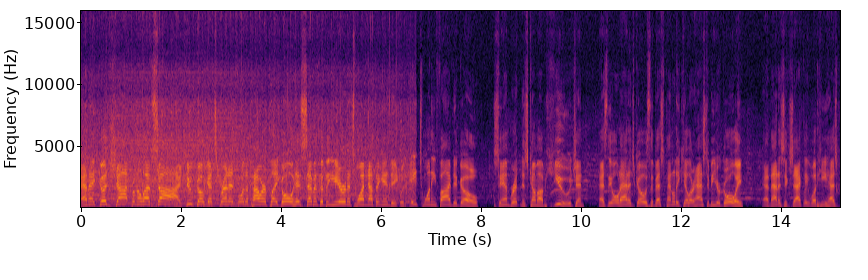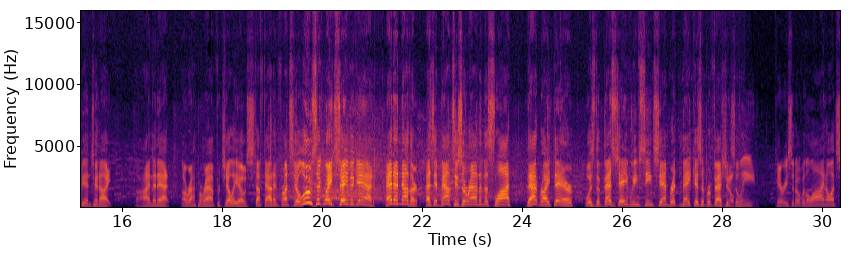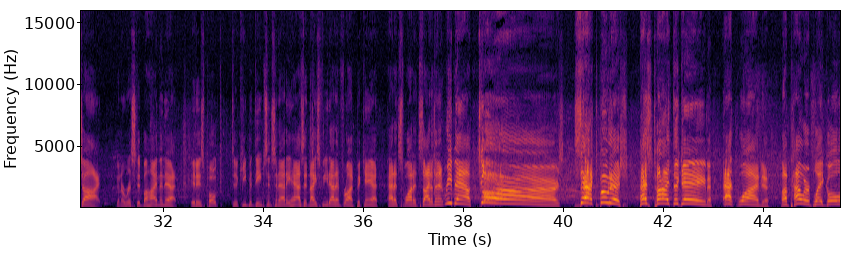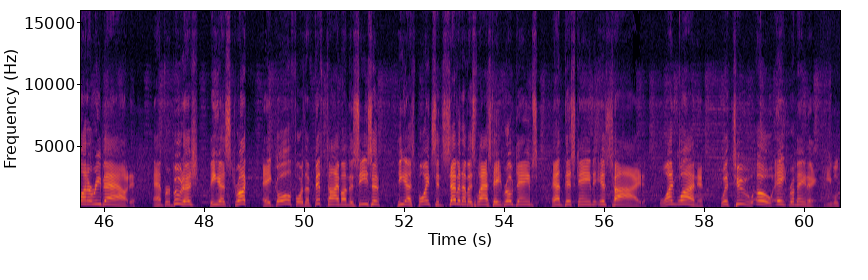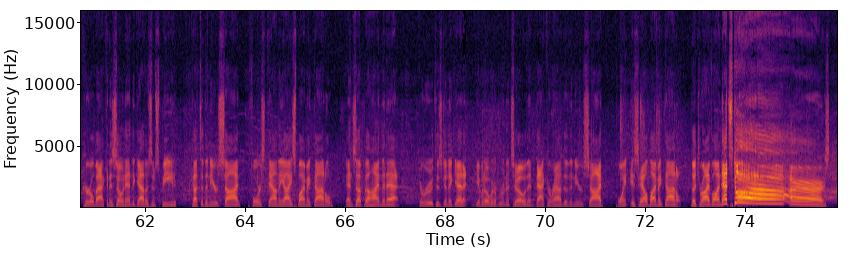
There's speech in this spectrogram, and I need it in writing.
and a good shot from the left side. Duco gets credit for the power play goal, his seventh of the year, and it's 1 0 Indy. With 8.25 to go, Sam Brittain has come up huge, and as the old adage goes, the best penalty killer has to be your goalie, and that is exactly what he has been tonight. Behind the net, a wraparound for Chelios, stuffed out in front, still loose, a great save again, and another as it bounces around in the slot. That right there was the best save we've seen Sam Brittain make as a professional. Celine carries it over the line, onside. Gonna wrist it behind the net. It is poked to keep it deep. Cincinnati has it. Nice feed out in front. Pecan had it swatted side of the net. Rebound. Scores! Zach Budish has tied the game at one. A power play goal on a rebound. And for Budish, he has struck a goal for the fifth time on the season. He has points in seven of his last eight road games, and this game is tied 1 1 with 2.08 remaining. He will curl back in his own end to gather some speed. Cut to the near side, forced down the ice by MacDonald, ends up behind the net. Caruth is going to get it, give it over to Brunato, then back around to the near side. Point is held by MacDonald. The drive on net scores!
